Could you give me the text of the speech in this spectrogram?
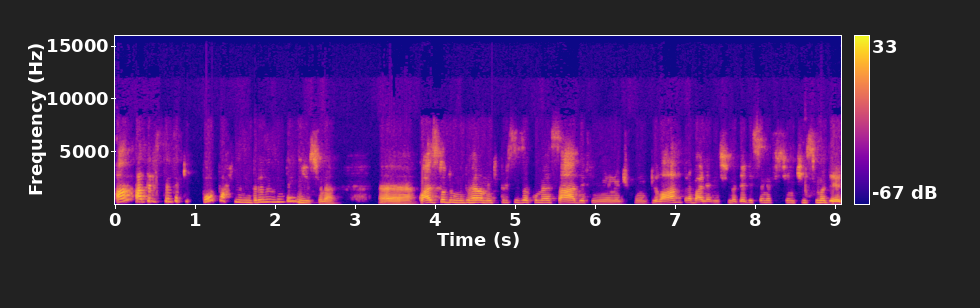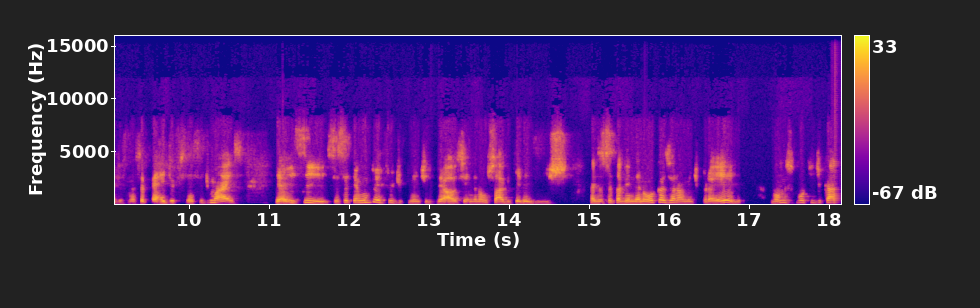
A, a tristeza é que boa parte das empresas não tem isso, né? É, quase todo mundo realmente precisa começar definindo tipo, um pilar, trabalhando em cima dele e sendo eficiente em cima dele, senão você perde eficiência demais. E aí, se, se você tem um perfil de cliente ideal, você ainda não sabe que ele existe, mas você está vendendo ocasionalmente para ele, vamos supor que de cada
